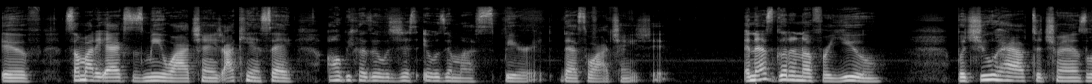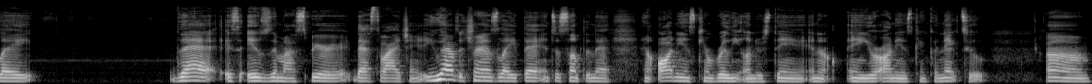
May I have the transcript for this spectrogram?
if somebody asks me why I changed, I can't say, oh, because it was just it was in my spirit. That's why I changed it. And that's good enough for you. But you have to translate that is it was in my spirit. That's why I changed. You have to translate that into something that an audience can really understand and and your audience can connect to. Um,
